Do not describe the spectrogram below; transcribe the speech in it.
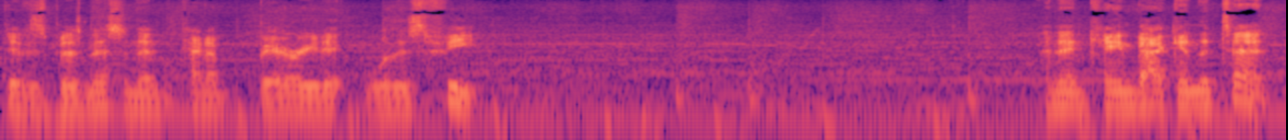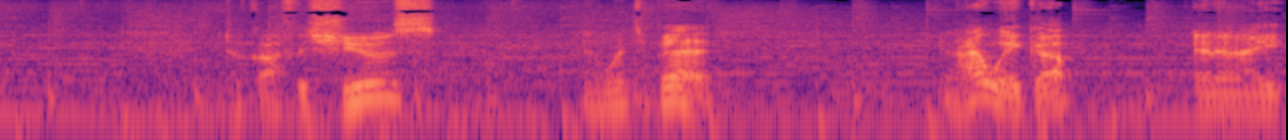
did his business, and then kind of buried it with his feet. And then came back in the tent, took off his shoes, and went to bed. And I wake up and I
